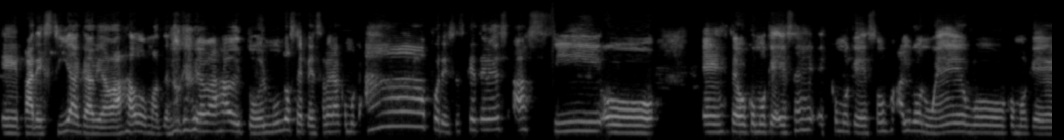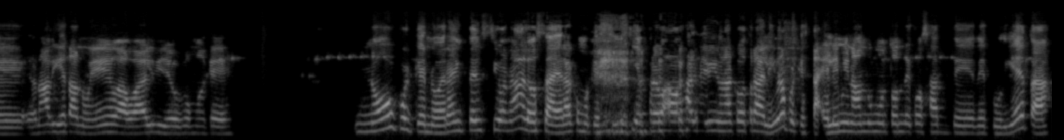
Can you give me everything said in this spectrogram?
eh, parecía que había bajado más de lo que había bajado y todo el mundo se pensaba, era como que, ah, por eso es que te ves así, o, este, o como que ese es como que eso es algo nuevo, como que una dieta nueva o algo, y yo como que, no, porque no era intencional, o sea, era como que sí, siempre vas a bajar de una que otra libra porque está eliminando un montón de cosas de, de tu dieta,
